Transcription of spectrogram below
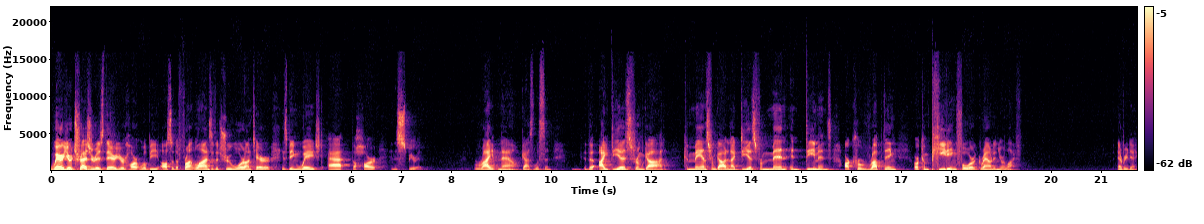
Where your treasure is, there your heart will be also. The front lines of the true war on terror is being waged at the heart and the spirit. Right now, guys, listen. The ideas from God, commands from God, and ideas from men and demons are corrupting or competing for ground in your life every day.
